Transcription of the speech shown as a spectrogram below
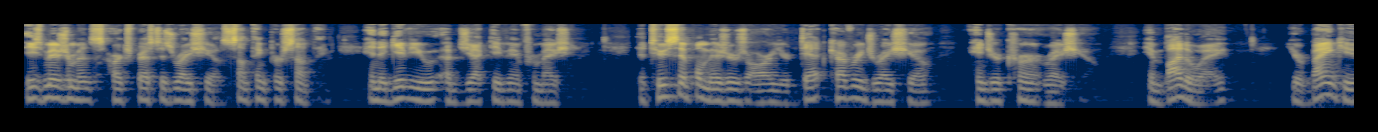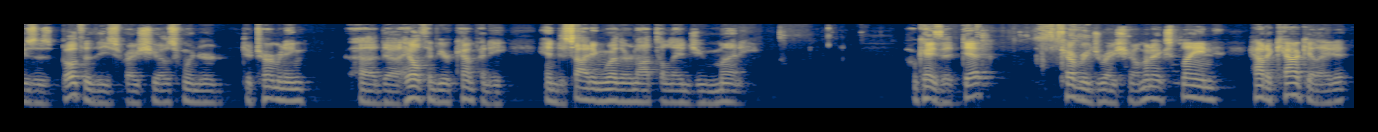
These measurements are expressed as ratios, something per something, and they give you objective information. The two simple measures are your debt coverage ratio and your current ratio. And by the way, your bank uses both of these ratios when you're determining uh, the health of your company and deciding whether or not to lend you money. Okay, the debt coverage ratio. I'm going to explain how to calculate it.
